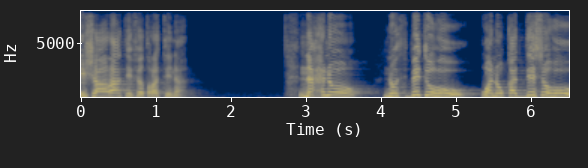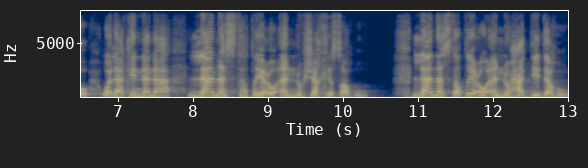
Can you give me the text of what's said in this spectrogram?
إشارات فطرتنا. نحن نثبته ونقدسه ولكننا لا نستطيع أن نشخصه. لا نستطيع أن نحدده.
